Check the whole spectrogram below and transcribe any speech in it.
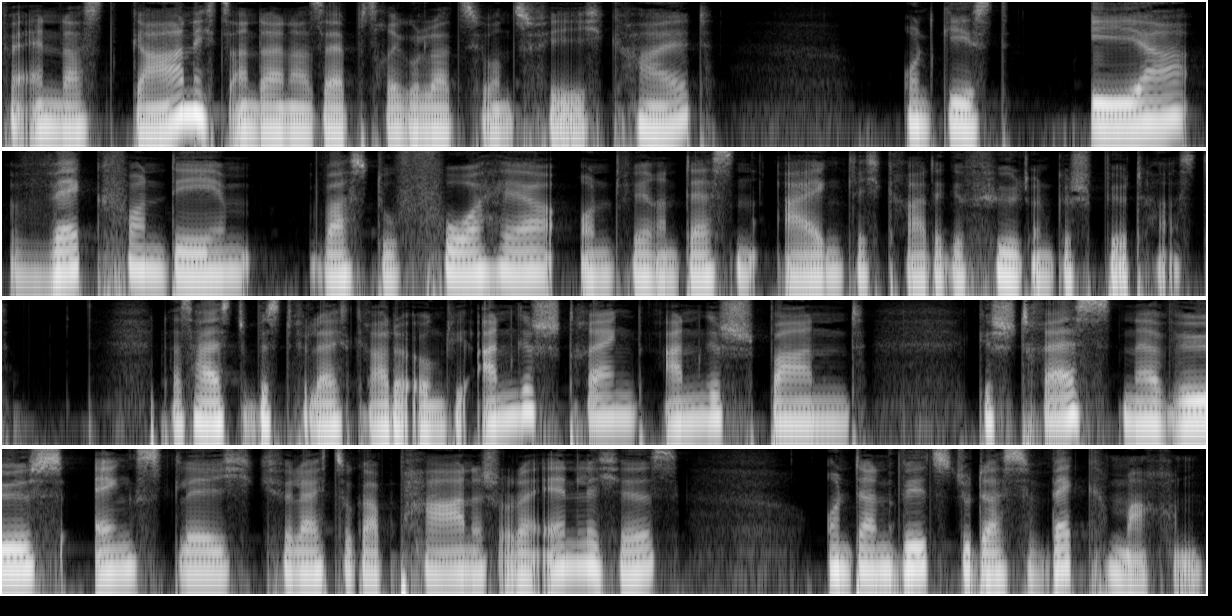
veränderst gar nichts an deiner Selbstregulationsfähigkeit und gehst eher weg von dem, was du vorher und währenddessen eigentlich gerade gefühlt und gespürt hast. Das heißt, du bist vielleicht gerade irgendwie angestrengt, angespannt, gestresst, nervös, ängstlich, vielleicht sogar panisch oder ähnliches. Und dann willst du das wegmachen.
